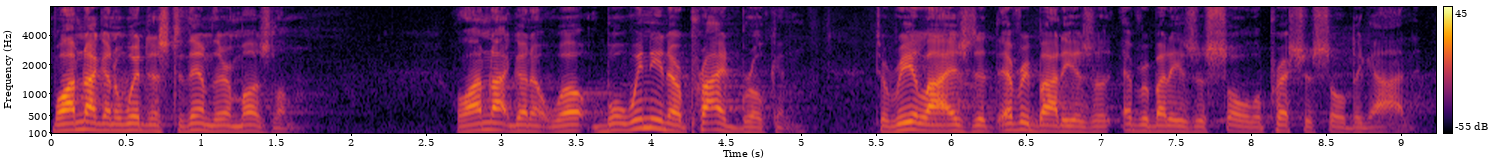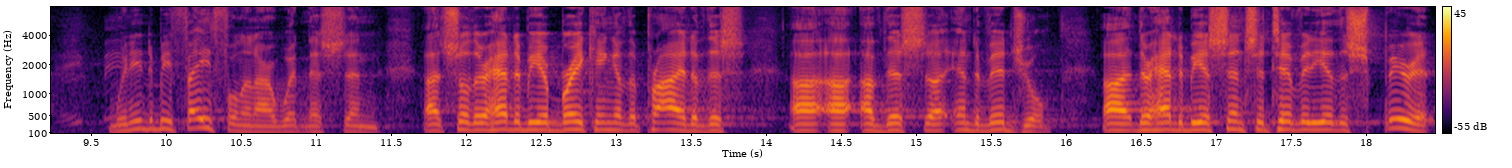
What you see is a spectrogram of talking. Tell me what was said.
Well, I'm not going to witness to them. They're a Muslim. Well, I'm not going to. Well, well, we need our pride broken to realize that everybody is a, everybody is a soul, a precious soul to God. We need to be faithful in our witness. And uh, so there had to be a breaking of the pride of this, uh, uh, of this uh, individual. Uh, there had to be a sensitivity of the Spirit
